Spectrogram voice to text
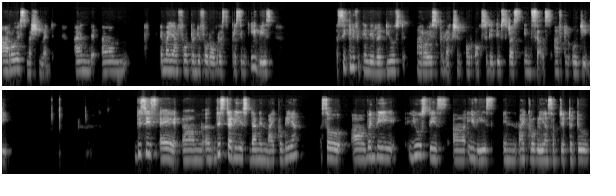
ROS measurement. And um, MIR 424 overexpressing EVs significantly reduced ROS production or oxidative stress in cells after OGD this is a um, uh, this study is done in microglia. So uh, when we use these uh, EVs in microglia subjected to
